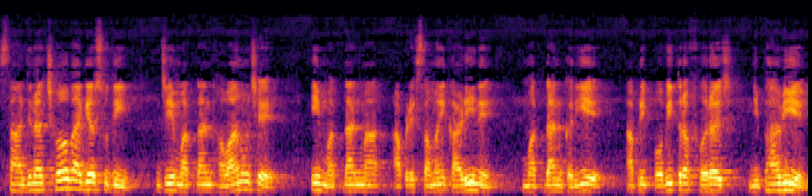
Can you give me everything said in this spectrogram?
સાંજના છ વાગ્યા સુધી જે મતદાન થવાનું છે, એ મતદાનમાં આપણે સમય કાઢીને મતદાન કરીએ, આપણી પવિત્ર ફરજ નિભાવીએ.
